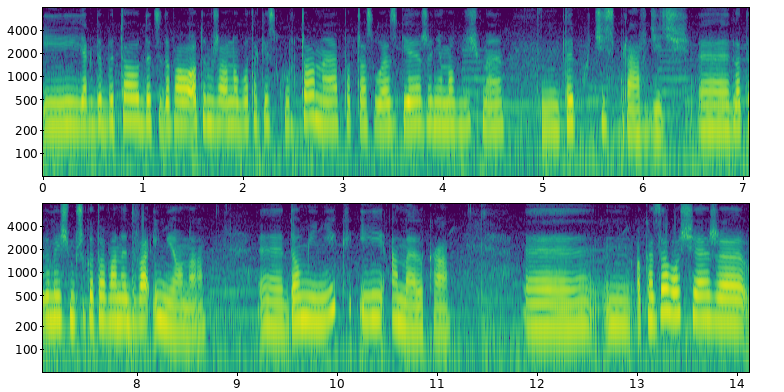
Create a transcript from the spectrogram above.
i jak gdyby to decydowało o tym, że ono było takie skurczone podczas USG, że nie mogliśmy mm, tej płci sprawdzić. Dlatego mieliśmy przygotowane dwa imiona. E, Dominik i Amelka. E, mm, Okazało się, że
